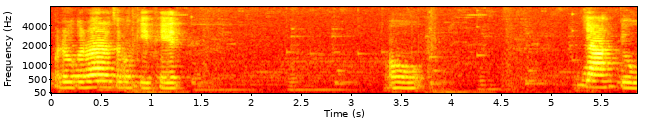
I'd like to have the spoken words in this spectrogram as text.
มาดูกันว่าเราจะลงกี่เพจ โอ้ยากอยู่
